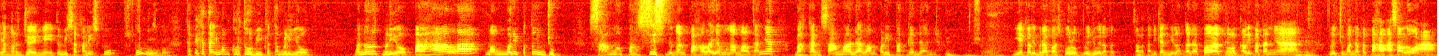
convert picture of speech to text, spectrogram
yang ngerjainnya itu bisa kali 10 10 tapi kata Imam Qurtubi kata beliau menurut beliau pahala memberi petunjuk sama persis dengan pahala yang mengamalkannya bahkan sama dalam pelipat gandaannya. Hmm, Masya Allah. dia kali berapa? 10 lu juga dapat. Kalau tadi kan bilang nggak dapat kalau kalipatannya lu cuma dapat pahala asal doang.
